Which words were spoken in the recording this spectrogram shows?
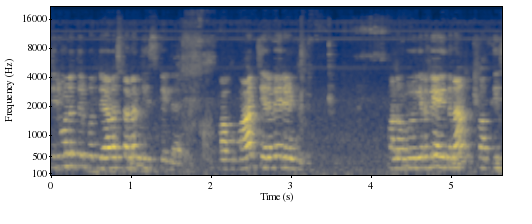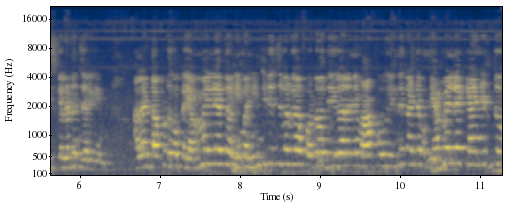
తిరుమల తిరుపతి దేవస్థానం తీసుకెళ్ళారు. మాకు మార్చి ఇరవై రెండు మనం ఇరవై ఐదున మాకు తీసుకెళ్ళడం జరిగింది. అలాంటప్పుడు ఒక ఎమ్మెల్యేతో మన ఇండివిజువల్గా ఫోటో దిగాలని మాకు ఎందుకంటే ఒక ఎమ్మెల్యే క్యాండిడేట్తో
